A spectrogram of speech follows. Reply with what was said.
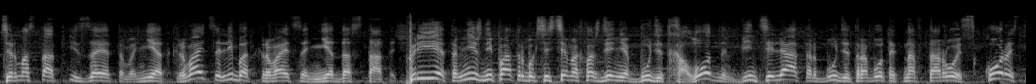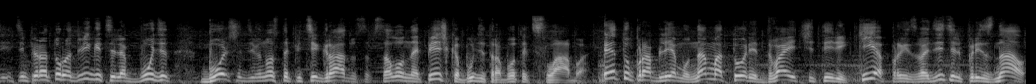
Термостат из-за этого не открывается, либо открывается недостаточно. При этом нижний патрубок системы охлаждения будет холодным, вентилятор будет работать на второй скорости и температура двигателя будет больше 95 градусов. Салонная печка будет работать слабо. Эту проблему на моторе 2.4 Kia производитель признал знал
